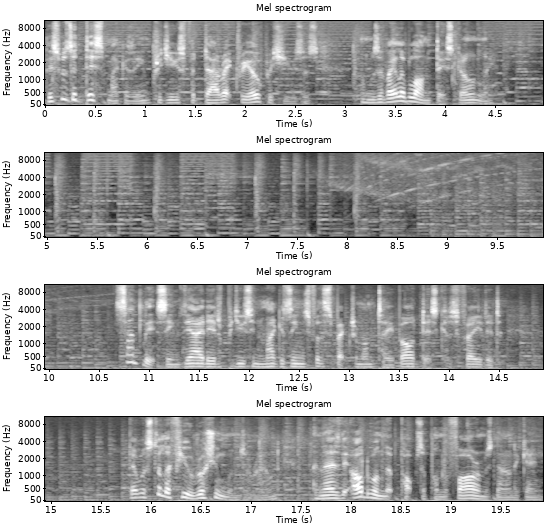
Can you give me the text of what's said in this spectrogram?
This was a disc magazine produced for directory Opus users and was available on disc only. Sadly it seems the idea of producing magazines for the Spectrum on tape or disc has faded. There were still a few Russian ones around, and there's the odd one that pops up on the forums now and again.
